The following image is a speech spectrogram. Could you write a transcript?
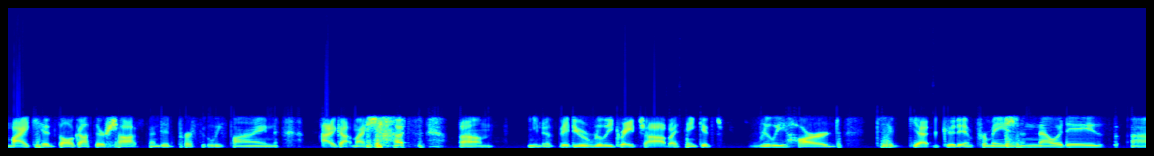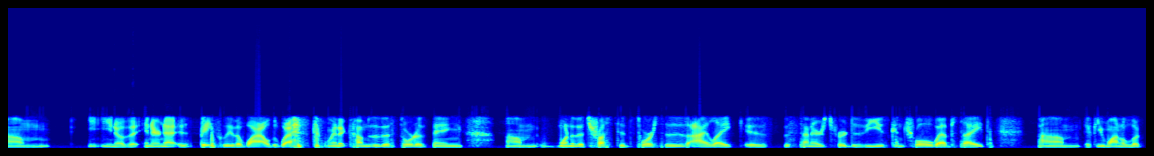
my kids all got their shots and did perfectly fine. I got my shots. Um, you know, they do a really great job. I think it's really hard to get good information nowadays. Um, you know, the internet is basically the wild west when it comes to this sort of thing. Um, one of the trusted sources I like is the Centers for Disease Control website. Um, if you want to look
